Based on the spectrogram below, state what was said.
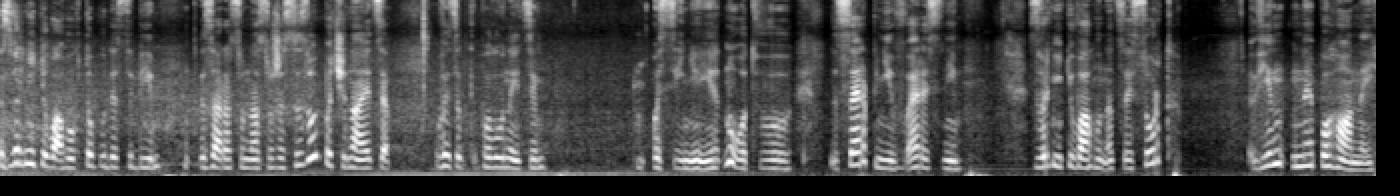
Зверніть увагу, хто буде собі. Зараз у нас уже сезон починається висадки полуниці осінньої, ну от в серпні, в вересні. Зверніть увагу на цей сорт, він непоганий.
